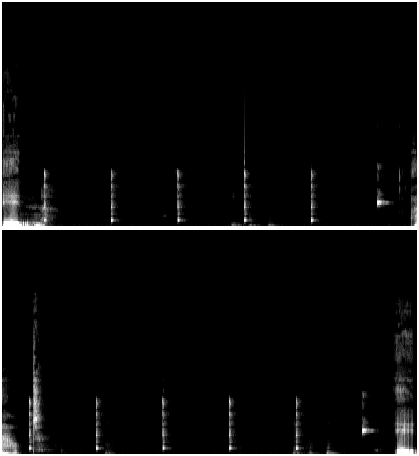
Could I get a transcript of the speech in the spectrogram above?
In. out. In.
